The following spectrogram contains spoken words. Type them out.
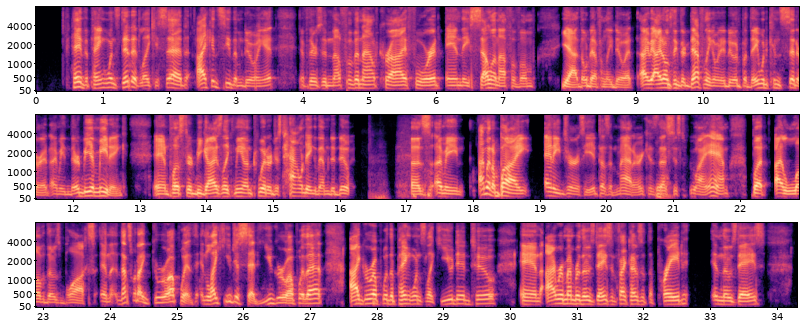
Hey, the Penguins did it, like you said. I can see them doing it if there's enough of an outcry for it and they sell enough of them yeah, they'll definitely do it. I, I don't think they're definitely going to do it, but they would consider it. I mean, there'd be a meeting, and plus there'd be guys like me on Twitter just hounding them to do it. Because I mean, I'm going to buy any jersey. It doesn't matter because yeah. that's just who I am. But I love those blocks. And that's what I grew up with. And like you just said, you grew up with that. I grew up with the Penguins like you did too. And I remember those days. In fact, I was at the parade in those days.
